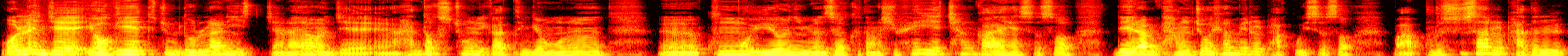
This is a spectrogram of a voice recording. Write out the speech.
원래 이제 여기에도 좀 논란이 있잖아요. 이제 예, 한덕수 총리 같은 경우는 어, 국무위원이면서 그 당시 회의에 참가했어서 내란 방조 혐의를 받고 있어서 뭐 앞으로 수사를 받을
